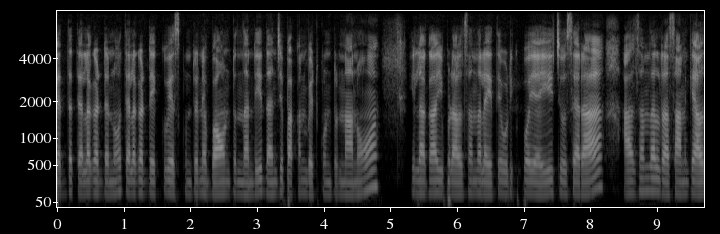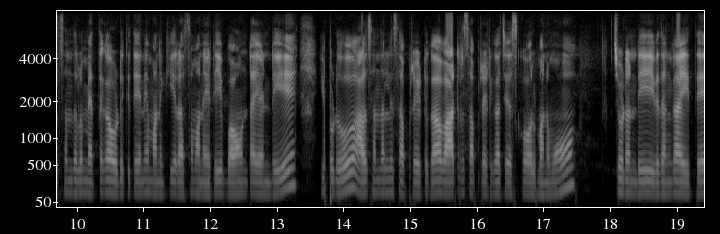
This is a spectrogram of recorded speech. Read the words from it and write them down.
పెద్ద తెల్లగడ్డను తెల్లగడ్డ ఎక్కువ వేసుకుంటేనే బాగుంటుందండి. దంచి పక్కన పెట్టుకుంటున్నాను. ఇలాగా ఇప్పుడు అలసందలు అయితే ఉడికిపోయాయి చూసారా? అలసందల రసానికి అలసందలు మెత్తగా ఉడికితేనే మనకి రసం అనేటివి బాగుంటాయండి. ఇప్పుడు అలసందల్ని సపరేట్గా వాటర్ సపరేట్గా చేసుకోవాలి మనము. చూడండి ఈ విధంగా అయితే.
